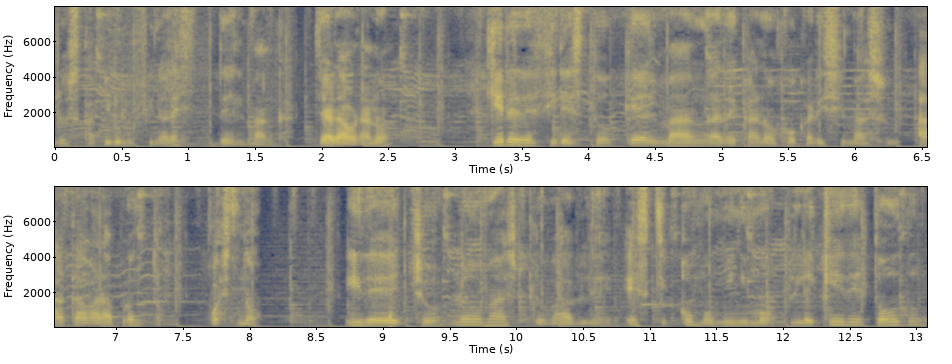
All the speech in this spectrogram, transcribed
los capítulos finales del manga. Ya era hora, ¿no? ¿Quiere decir esto que el manga de Kanojo Karishimasu acabará pronto? Pues no. Y de hecho, lo más probable es que como mínimo le quede todo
